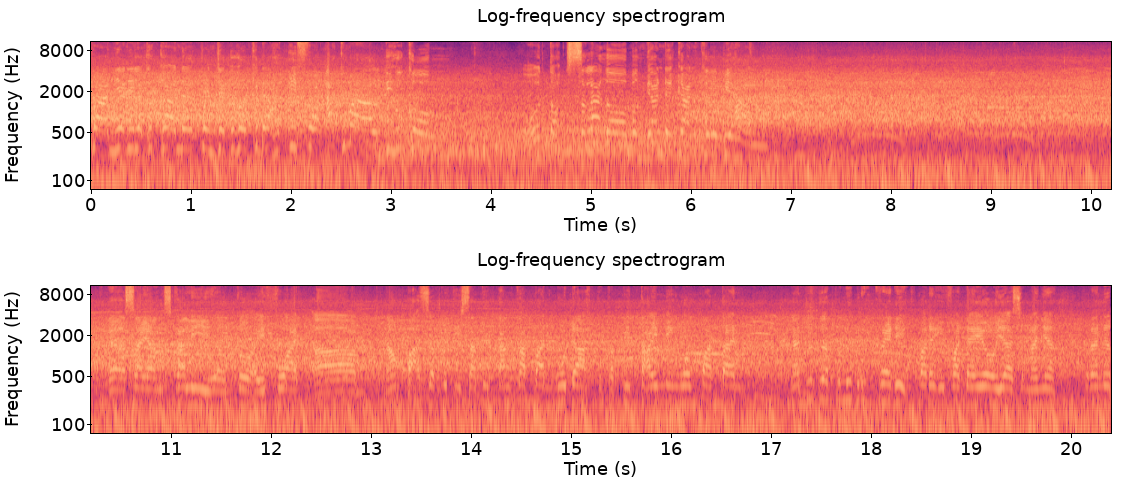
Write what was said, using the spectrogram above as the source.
Kesilapan yang dilakukan penjaga gol Kedah Ifwat Akmal dihukum untuk Selangor menggandakan kelebihan. Ya, sayang sekali untuk Ifwat. Um, nampak seperti satu tangkapan mudah tetapi timing lompatan dan juga perlu beri kredit kepada Ifadayo ya sebenarnya kerana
